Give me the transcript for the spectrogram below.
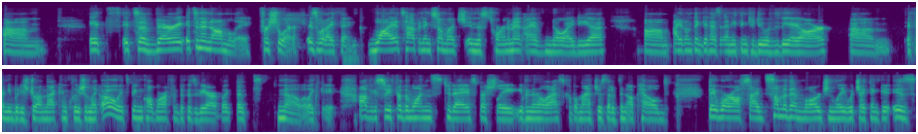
um, it's it's a very it's an anomaly for sure is what I think. Why it's happening so much in this tournament, I have no idea. Um, I don't think it has anything to do with VAR. Um, if anybody's drawn that conclusion, like, oh, it's being called more often because of VAR, like that's no, like it, obviously for the ones today, especially even in the last couple matches that have been upheld, they were offside. Some of them marginally, which I think is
